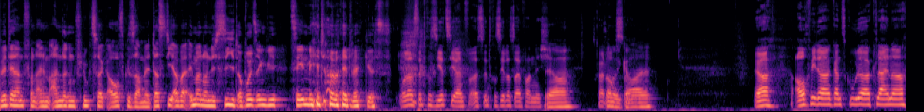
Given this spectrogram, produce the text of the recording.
wird er dann von einem anderen Flugzeug aufgesammelt, das die aber immer noch nicht sieht, obwohl es irgendwie 10 Meter weit weg ist. Oder es interessiert sie einfach, es interessiert das einfach nicht. Ja, Das kann ist halt auch sein. egal. Ja, auch wieder ein ganz guter kleiner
